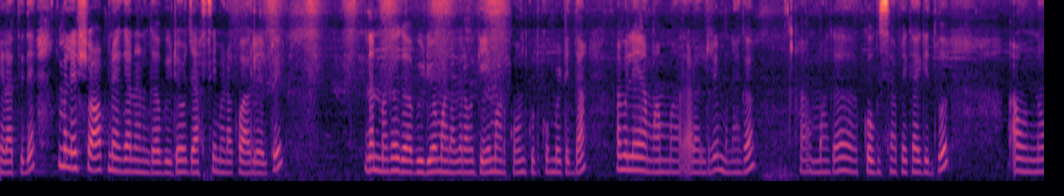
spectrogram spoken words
ಹೇಳತ್ತಿದ್ದೆ ಆಮೇಲೆ ಶಾಪ್ನಾಗ ನನಗೆ ವಿಡಿಯೋ ಜಾಸ್ತಿ ಮಾಡೋಕ್ಕೂ ಆಗಲಿಲ್ಲ ರೀ. ನನ್ನ ಮಗಗೆ ವಿಡಿಯೋ ಮಾಡಂದ್ರೆ ಅವ ಗೇಮ್ ಮಾಡ್ಕೊಂಡು ಕುತ್ಕೊಂಡ್ಬಿಟ್ಟಿದ್ದ. ಆಮೇಲೆ ನಮ್ಮ ಅಮ್ಮ ಅದಾಳಲ್ರಿ ಮನ್ಯಾಗ. ಮಗ ಕುಬ್ಸ ಬೇಕಾಗಿದ್ವು ಅವನು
